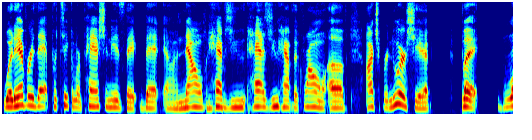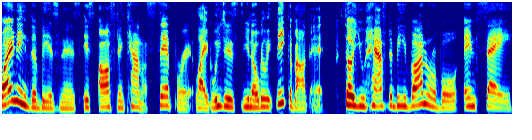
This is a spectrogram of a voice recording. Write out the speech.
whatever that particular passion is that that uh, now mm-hmm. has you has you have the crown of entrepreneurship but running the business is often kind of separate like we just you know really think about that. So you have to be vulnerable and say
